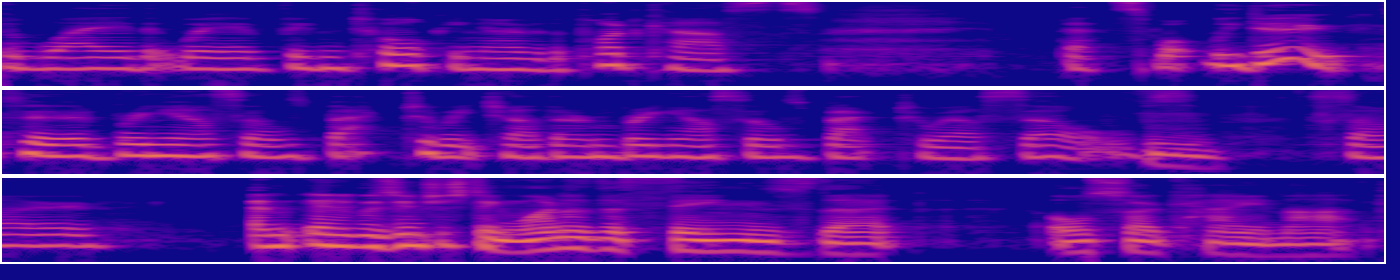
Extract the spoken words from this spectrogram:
the way that we've been talking over the podcasts. That's what we do to bring ourselves back to each other and bring ourselves back to ourselves. So, And, and it was interesting. One of the things that also came up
